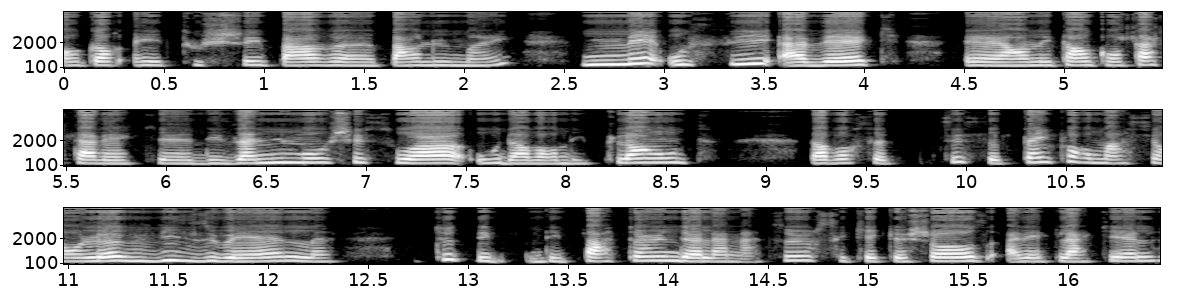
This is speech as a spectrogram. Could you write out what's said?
encore intouchés par, euh, par l'humain, mais aussi avec, euh, en étant en contact avec des animaux chez soi ou d'avoir des plantes, d'avoir cette, cette information-là visuelle, toutes des, des, patterns de la nature, c'est quelque chose avec laquelle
